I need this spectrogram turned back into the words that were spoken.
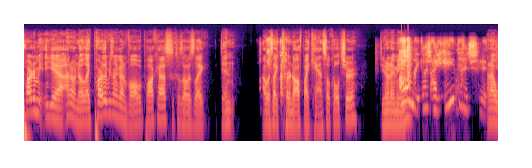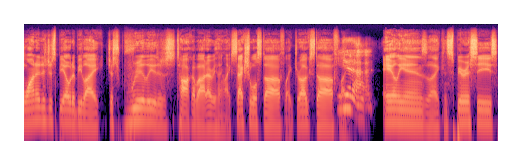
Part of me, yeah, I don't know. Like, part of the reason I got involved with podcasts is because I was like, didn't, I was like turned off by cancel culture. Do you know what I mean? oh my gosh, I hate that shit. and I wanted to just be able to be like, just really just talk about everything, like sexual stuff, like drug stuff, like yeah. aliens, like conspiracies,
